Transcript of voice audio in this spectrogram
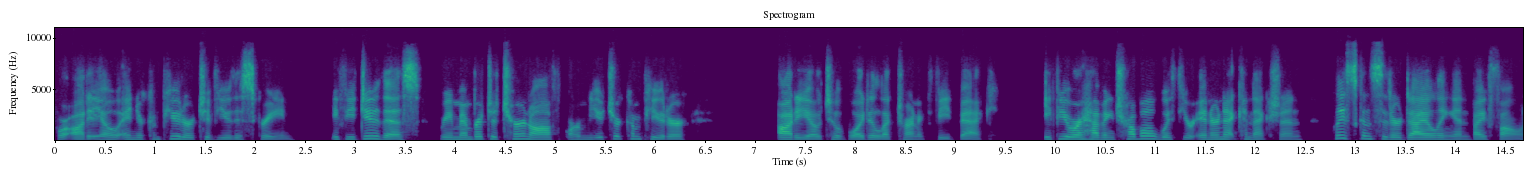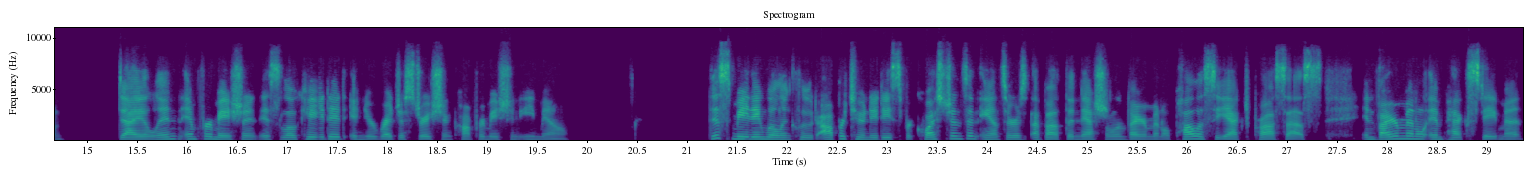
for audio and your computer to view the screen. If you do this, remember to turn off or mute your computer audio to avoid electronic feedback. If you are having trouble with your internet connection, please consider dialing in by phone. Dial-in information is located in your registration confirmation email. This meeting will include opportunities for questions and answers about the National Environmental Policy Act process, Environmental Impact Statement,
